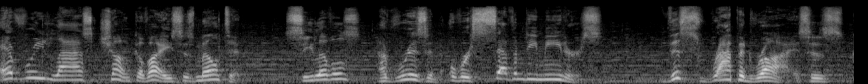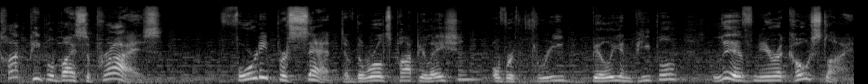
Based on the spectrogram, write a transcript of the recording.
every last chunk of ice is melted. Sea levels have risen over 70 meters. This rapid rise has caught people by surprise. 40% of the world's population, over 3 billion people, live near a coastline,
